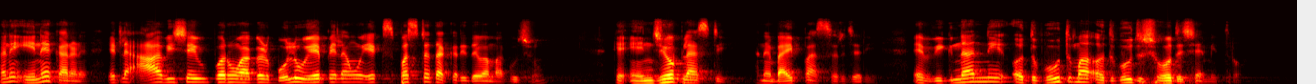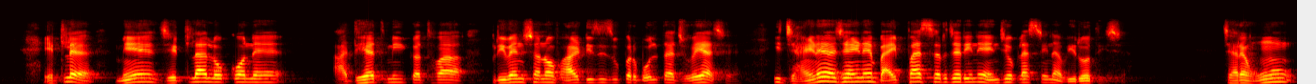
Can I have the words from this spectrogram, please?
અને એને કારણે, એટલે આ વિષય ઉપર હું આગળ બોલું, એ પહેલાં હું એક સ્પષ્ટતા કરી દેવા માગું છું કે એન્જિયોપ્લાસ્ટી અને બાયપાસ સર્જરી એ વિજ્ઞાનની અદ્ભુતમાં અદ્ભુત શોધ છે મિત્રો. એટલે મેં જેટલા લોકોને આધ્યાત્મિક અથવા પ્રિવેન્શન ઓફ હાર્ટ ડિઝીઝ ઉપર બોલતા જોયા છે, એ જાણે અજાણે બાયપાસ સર્જરીને એન્જિયોપ્લાસ્ટીના વિરોધી છે. જ્યારે હું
